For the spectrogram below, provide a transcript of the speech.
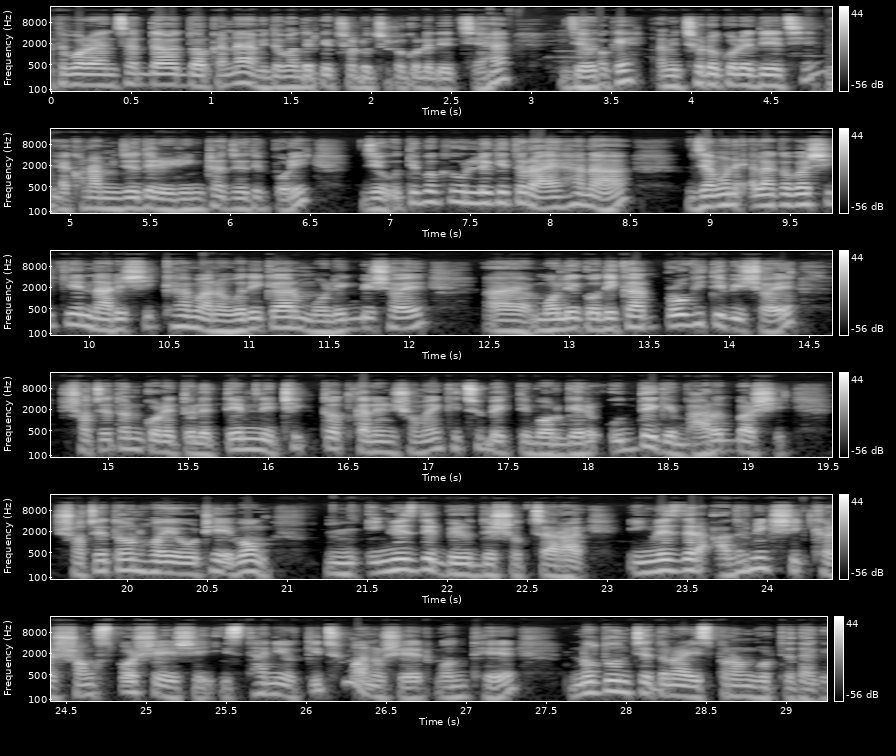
এত বড় অ্যান্সার দেওয়ার দরকার নাই, আমি তোমাদেরকে ছোট ছোট করে দিচ্ছি হ্যাঁ? যে ওকে আমি ছোট করে দিয়েছি। এখন আমি যদি রিডিংটা যদি পড়ি, যে উদ্দীপকে উল্লেখিত রায়হানা যেমন এলাকাবাসীকে নারী শিক্ষা, মানবাধিকার, মৌলিক বিষয়ে মৌলিক অধিকার, প্রভৃতি বিষয়ে সচেতন করে তোলে, তেমনি ঠিক তৎকালীন সময়ে কিছু ব্যক্তিবর্গের উদ্যোগে ভারতবাসী সচেতন হয়ে ওঠে এবং ইংরেজদের বিরুদ্ধে সোচ্চার হয়। ইংরেজদের আধুনিক শিক্ষার সংস্পর্শে এসে স্থানীয় কিছু মানুষের মধ্যে নতুন চেতনার স্ফুরণ ঘটতে থাকে।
